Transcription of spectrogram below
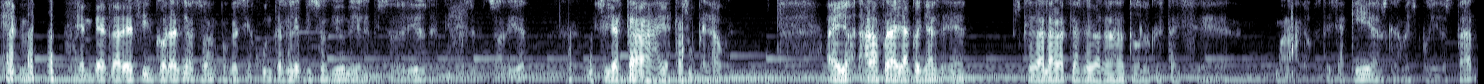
en, en, verdad de 5 horas ya son, porque si juntas el episodio 1 y el episodio 10 de 5 episodios, eso ya está, ya está superado. ¿eh? Ahora fuera ya coñas, eh, os quiero dar las gracias de verdad a todos los que estáis, eh, bueno, a los que estáis aquí, a los que no habéis podido estar,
